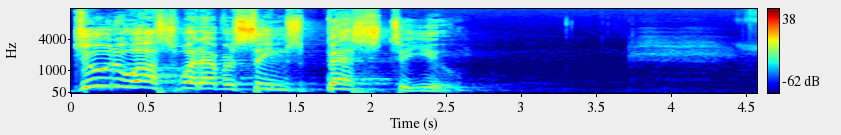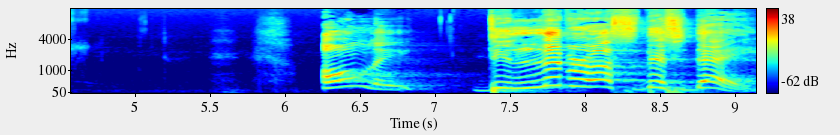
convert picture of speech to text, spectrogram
Do to us whatever seems best to you. Only deliver us this day,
